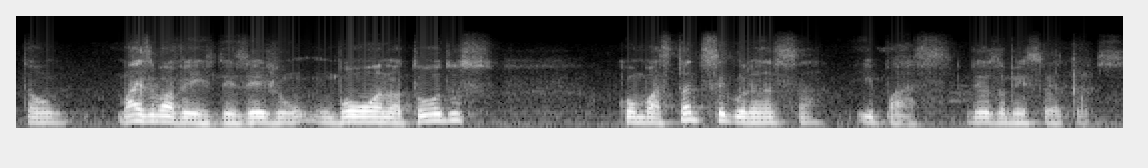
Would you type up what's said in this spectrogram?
Então, mais uma vez, desejo um bom ano a todos, com bastante segurança e paz. Deus abençoe a todos.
